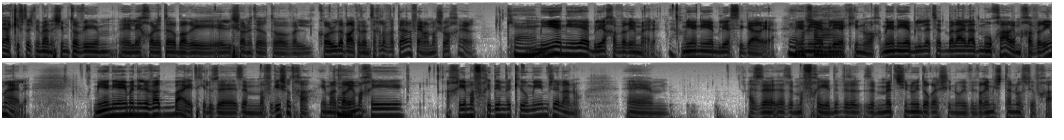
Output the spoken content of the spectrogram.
להקיף את עצמי באנשים טובים, אה, לאכול יותר בריא, אה, לישון יותר טוב, אבל כל דבר כזה אני צריך לוותר לפעמים על משהו אחר. כן. מי אני אהיה בלי החברים האלה? נכון. מי אני אהיה בלי הסיגריה? בלי מי אני אהיה. בלי הקינוח? מי אני אהיה בלי לצאת בלילה עד מאוחר עם החברים האלה? מי אני אהיה אם אני לבד בבית? כאילו זה, זה מפגיש אותך עם כן. הדברים הכי, הכי מפחידים וקיומיים שלנו. אמ, אז זה, זה מפחיד, וזה זה באמת שינוי דורש שינוי, ודברים השתנו סביבך.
